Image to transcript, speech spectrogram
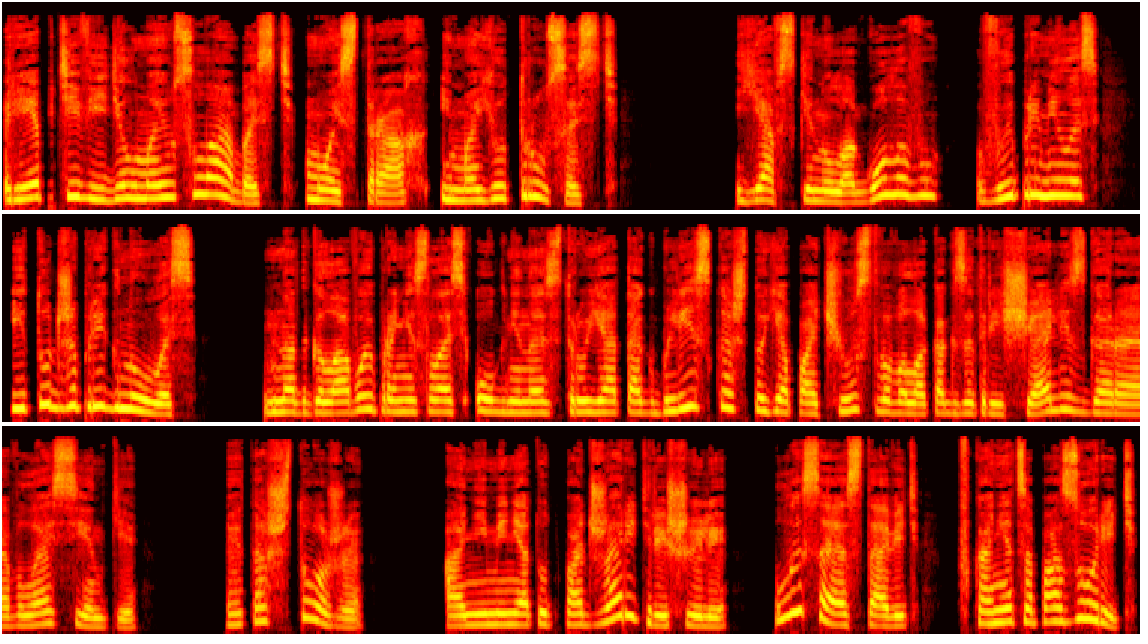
Репти видел мою слабость, мой страх и мою трусость. Я вскинула голову, выпрямилась и тут же пригнулась, над головой пронеслась огненная струя так близко, что я почувствовала, как затрещали, сгорая волосинки. Это что же? Они меня тут поджарить решили? Лысой оставить? В конец опозорить,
